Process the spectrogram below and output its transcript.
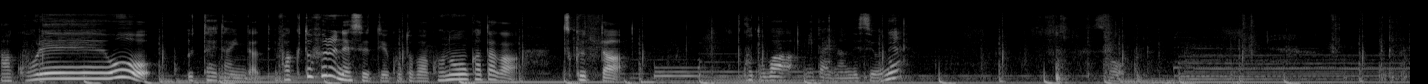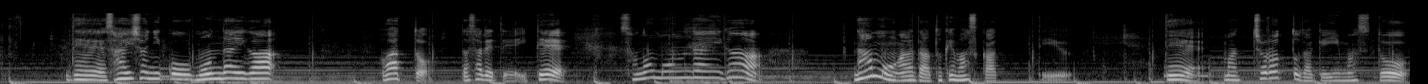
あこれを訴えたいんだって。ファクトフルネスっていう言葉はこの方が作った言葉みたいなんですよね。そう。で最初にこう問題がわっと出されていてその問題が何問あなたは解けますか？っていうでまあちょろっとだけ言いますと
